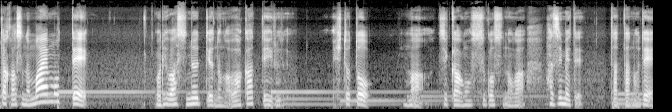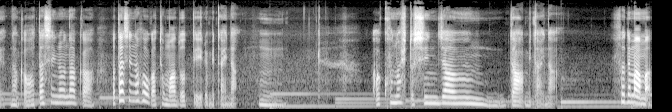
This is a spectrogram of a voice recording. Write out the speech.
だからその前もって俺は死ぬっていうのが分かっている人とまあ時間を過ごすのが初めてだったのでなんか私の中私の方が戸惑っているみたいな、うん、あこの人死んじゃうんだみたいな。それでまあまあ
